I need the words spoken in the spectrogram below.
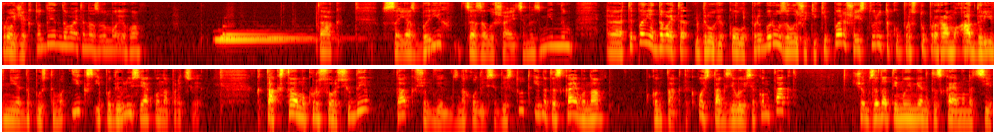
Project 1, давайте назвемо його. Так. Все, я зберіг, це залишається незмінним. Е, тепер я давайте друге коло приберу, залишу тільки перше і створю таку просту програму А дорівнює, допустимо, X, і подивлюся, як вона працює. Так, ставимо курсор сюди, так, щоб він знаходився десь тут, і натискаємо на контактик. Ось так з'явився контакт. Щоб задати йому ім'я, натискаємо на ці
